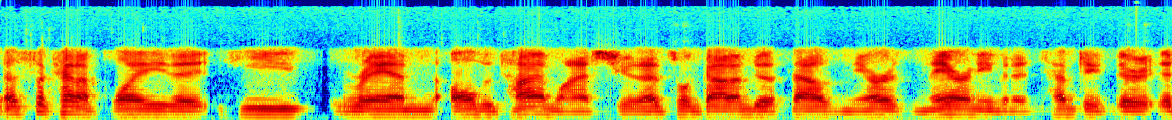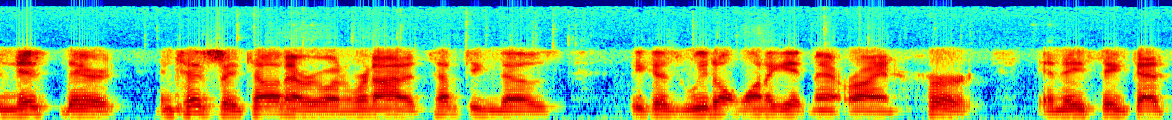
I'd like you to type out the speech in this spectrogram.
That's the kind of play that he ran all the time last year. That's what got him to a thousand yards, and they aren't even attempting. They're they're intentionally telling everyone we're not attempting those because we don't want to get Matt Ryan hurt and they think that's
